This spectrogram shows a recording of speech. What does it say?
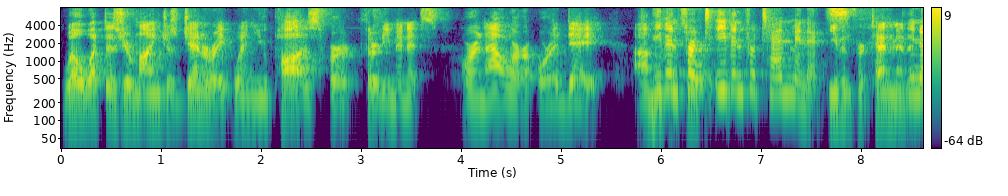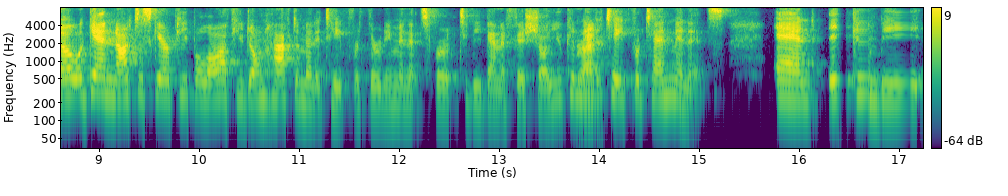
well what does your mind just generate when you pause for 30 minutes or an hour or a day um, even for so, even for 10 minutes even for 10 minutes you know again not to scare people off you don't have to meditate for 30 minutes for it to be beneficial you can right. meditate for 10 minutes and it can be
